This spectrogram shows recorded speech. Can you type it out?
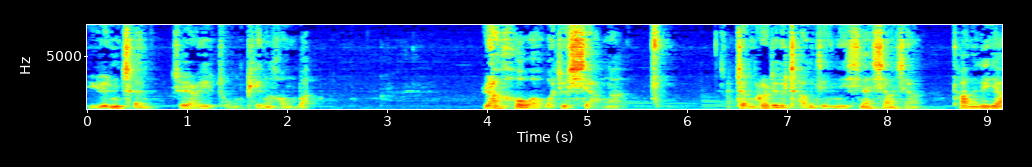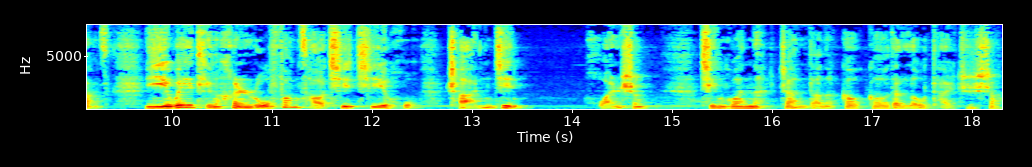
匀称、这样一种平衡吧。然后啊，我就想啊，整个这个场景，你现在想想他那个样子：以微庭恨如芳草萋萋乎产尽还生。秦观呢，站到那高高的楼台之上，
